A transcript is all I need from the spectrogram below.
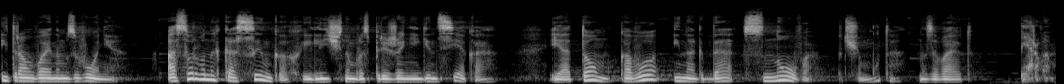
и трамвайном звоне, о сорванных косынках и личном распоряжении генсека, и о том, кого иногда снова почему-то называют первым.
